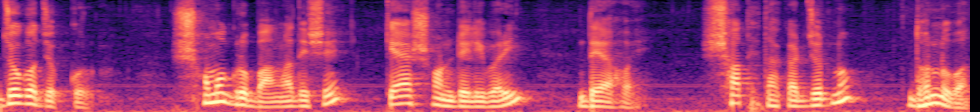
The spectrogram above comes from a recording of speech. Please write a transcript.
যোগাযোগ করুন। সমগ্র বাংলাদেশে ক্যাশ অন ডেলিভারি দেয়া হয়। সাথে থাকার জন্য ধন্যবাদ।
